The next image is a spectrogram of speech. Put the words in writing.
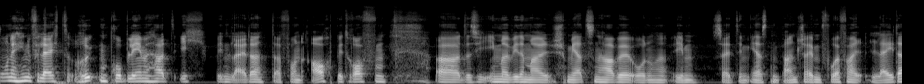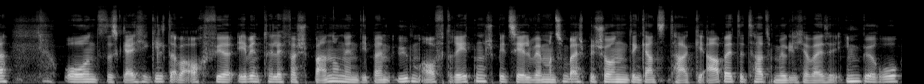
ohnehin vielleicht Rückenprobleme hat, ich bin leider davon auch betroffen, äh, dass ich immer wieder mal Schmerzen habe oder eben seit dem ersten Bandscheibenvorfall leider. Und das gleiche gilt aber auch für eventuelle Verspannungen, die beim Üben auftreten, speziell wenn man zum Beispiel schon den ganzen Tag gearbeitet hat, möglicherweise im Büro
